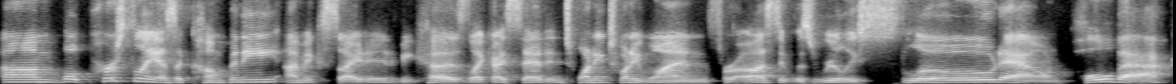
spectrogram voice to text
Um, well, personally, as a company, I'm excited because, like I said, in 2021, for us, it was really slow down, pull back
